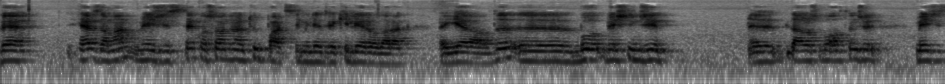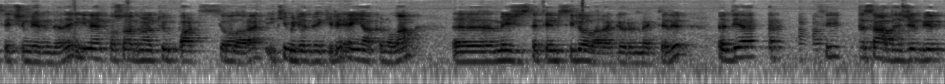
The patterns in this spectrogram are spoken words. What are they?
ve her zaman mecliste Kosova Demokratik Türk Partisi milletvekilleri olarak e, yer aldı. E, Bu beşinci, e, daha doğrusu bu altıncı meclis seçimlerinde de yine Kosova Demokratik Türk Partisi olarak iki milletvekili en yakın olan mecliste temsili olarak görülmektedir. Diğer parti sadece bir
